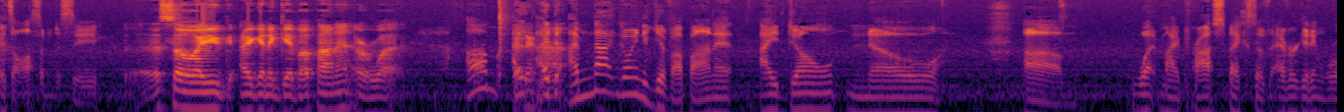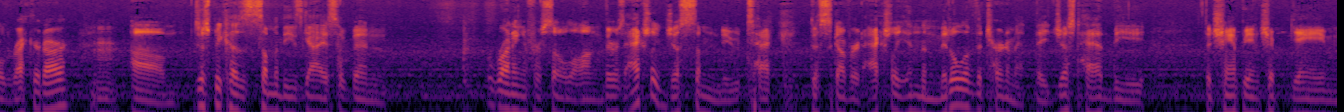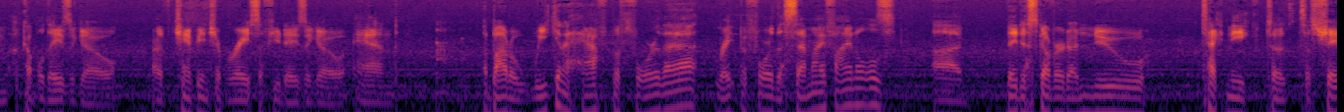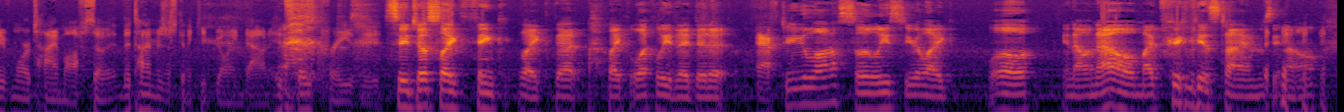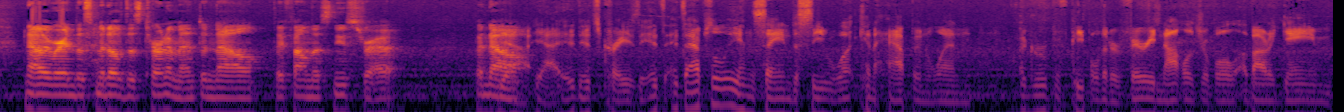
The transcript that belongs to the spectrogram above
It's awesome to see. uh, so are you are you gonna give up on it or what? Um, I, Better I, not. am not going to give up on it. I don't know, um, what my prospects of ever getting world record are. Mm. Um, just because some of these guys have been running for so long. There's actually just some new tech discovered. Actually, in the middle of the tournament, they just had the the championship game a couple days ago, or the championship race a few days ago, and about a week and a half before that, right before the semifinals, uh, they discovered a new technique to, to shave more time off. So the time is just going to keep going down. It's so crazy. See, just like think like that. Like, luckily they did it after you lost, so at least you're like, well, you know, now my previous times, you know, now we were in this middle of this tournament, and now they found this new strat. But no, Yeah, yeah, it, it's crazy. It's it's absolutely insane to see what can happen when a group of people that are very knowledgeable about a game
